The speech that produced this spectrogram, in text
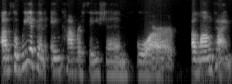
um, so we had been in conversation for a long time,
